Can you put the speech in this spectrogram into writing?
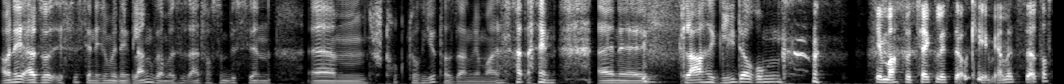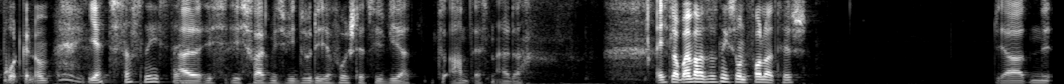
Aber nee, also es ist ja nicht unbedingt langsam, es ist einfach so ein bisschen ähm, strukturierter, sagen wir mal. Es hat ein, eine klare Gliederung. Ihr macht so Checkliste. Okay, wir haben jetzt zuerst das Brot genommen. Jetzt das nächste. Alter, ich ich frage mich, wie du dir hier vorstellst, wie wir zu Abend essen, Alter. Ich glaube einfach, es ist nicht so ein voller Tisch. Ja, nee,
